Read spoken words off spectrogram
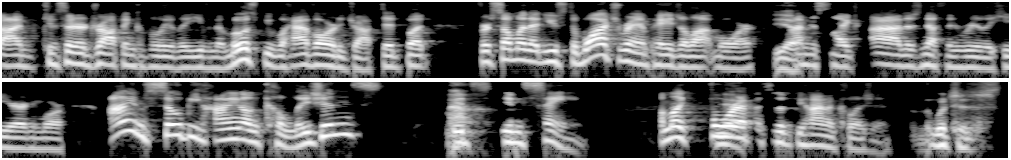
I'm consider dropping completely, even though most people have already dropped it. But for someone that used to watch Rampage a lot more, Yeah. I'm just like ah, there's nothing really here anymore. I am so behind on collisions, it's insane. I'm like four Yeah. episodes behind on collision. Which is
